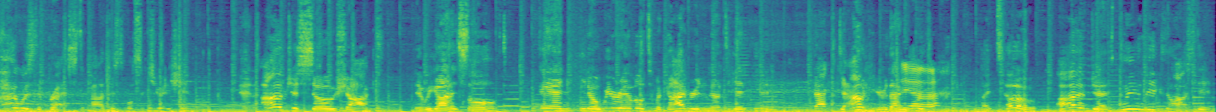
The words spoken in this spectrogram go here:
I was depressed about this whole situation. And I'm just so shocked that we got it solved. And, you know, we were able to MacGyver it enough to get even back down here without Yeah. even my toe. I'm just completely exhausted.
